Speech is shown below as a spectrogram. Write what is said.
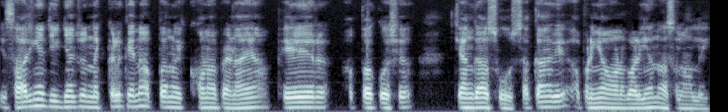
ਇਹ ਸਾਰੀਆਂ ਚੀਜ਼ਾਂ ਚੋਂ ਨਿਕਲ ਕੇ ਨਾ ਆਪਾਂ ਨੂੰ ਇੱਕ ਹੋਣਾ ਪੈਣਾ ਆ। ਫਿਰ ਆਪਾਂ ਕੁਝ ਚੰਗਾ ਸੋਚ ਸਕਾਂਗੇ ਆਪਣੀਆਂ ਆਉਣ ਵਾਲੀਆਂ ਨਸਲਾਂ ਲਈ।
